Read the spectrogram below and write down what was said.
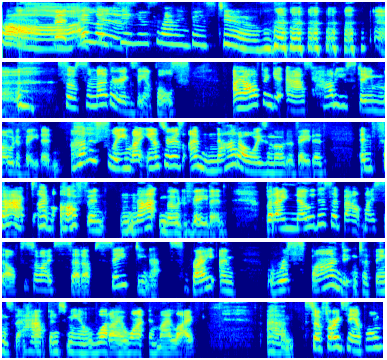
Oh, I love is. seeing your smiling face too. so, some other examples. I often get asked, How do you stay motivated? Honestly, my answer is I'm not always motivated. In fact, I'm often not motivated, but I know this about myself. So I've set up safety nets, right? I'm responding to things that happen to me and what I want in my life. Um, so, for example,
